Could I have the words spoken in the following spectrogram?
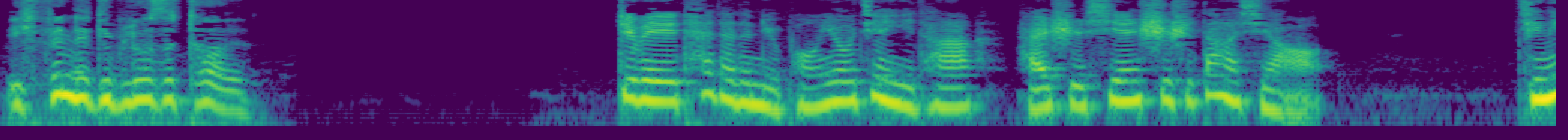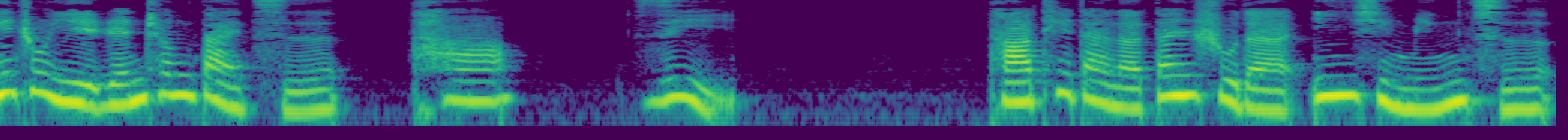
Ich finde die Bluse toll. 这位太太的女朋友建议她还是先试试大小，请您注意人称代词她 z，它替代了单数的阴性名词，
